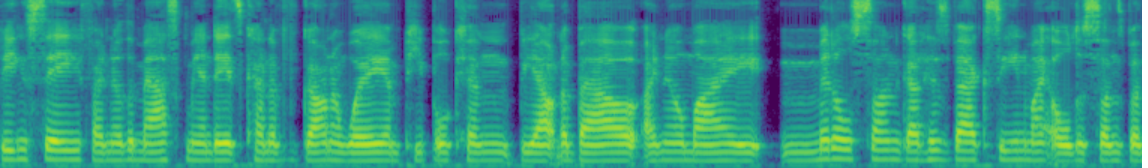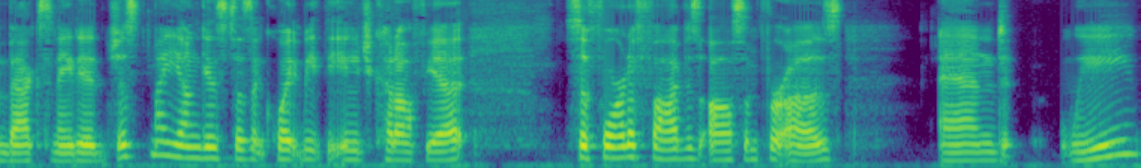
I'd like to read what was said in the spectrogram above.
being safe. I know the mask mandate's kind of gone away and people can be out and about. I know my middle son got his vaccine. My oldest son's been vaccinated. Just my youngest doesn't quite meet the age cutoff yet. So, four out of five is awesome for us. And we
